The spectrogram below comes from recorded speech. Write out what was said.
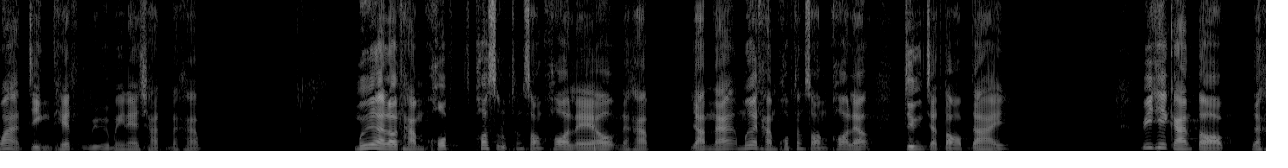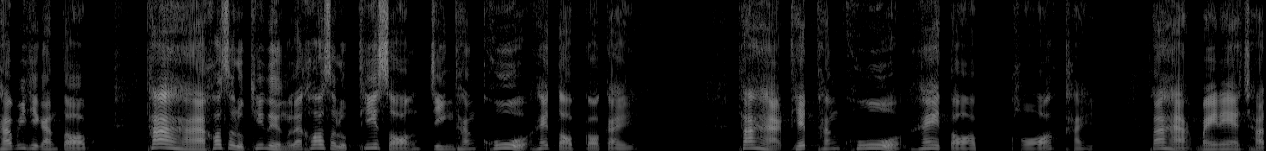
ว่าจริงเท็จหรือไม่แน่ชัดนะครับ เมื่อเราทำครบข้อสรุปทั้งสองข้อแล้วนะครับ ย้ำนะ เมื่อทำครบทั้งสองข้อแล้ว จึงจะตอบได้ วิธีการตอบนะครับ วิธีการตอบ ถ้าหาข้อสรุปที่ 1 และข้อสรุปที่ 2 จริงทั้งคู่ให้ตอบกอไก่ ถ้าหากเท็จทั้งคู่ให้ตอบขอไข่ ถ้าหากไม่แน่ชัด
